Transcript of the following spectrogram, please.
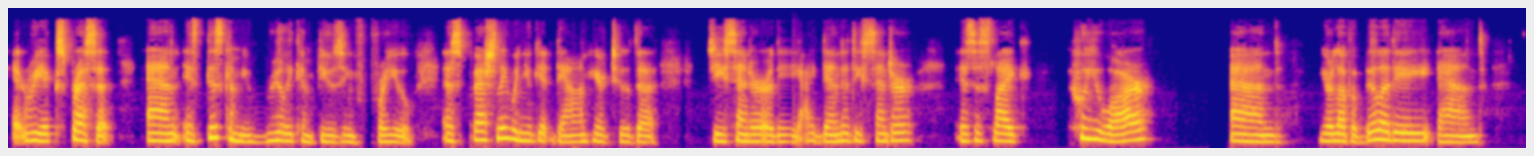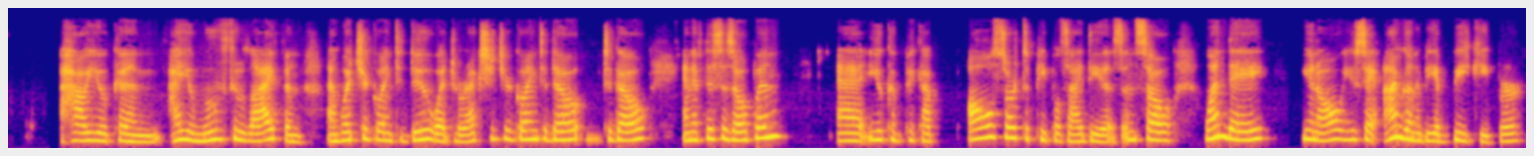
re-express it. And this can be really confusing for you especially when you get down here to the g center or the identity center. Is just like who you are and your lovability and how you can how you move through life and and what you're going to do what direction you're going to do to go. And if this is open uh, you can pick up all sorts of people's ideas and so one day you know you say i'm going to be a beekeeper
